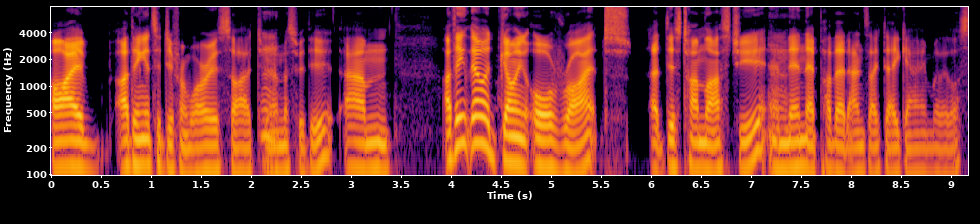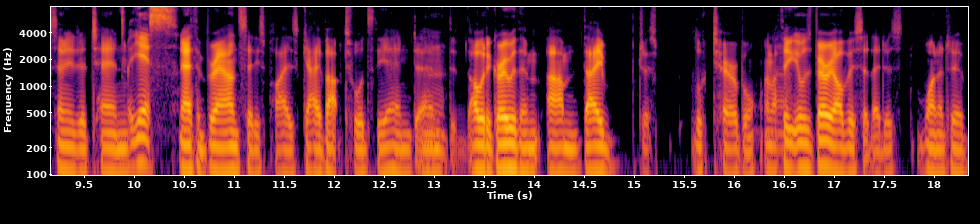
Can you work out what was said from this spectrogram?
I I think it's a different Warriors side. To be Mm. honest with you, um, I think they were going all right at this time last year, Mm. and then they played that Anzac Day game where they lost seventy to ten. Yes. Nathan Brown said his players gave up towards the end, and Mm. I would agree with him. Um, they just looked terrible, and I think it was very obvious that they just wanted to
